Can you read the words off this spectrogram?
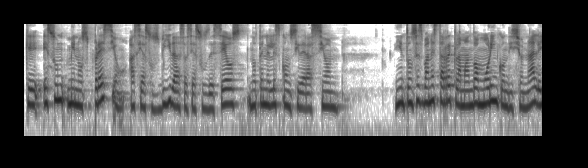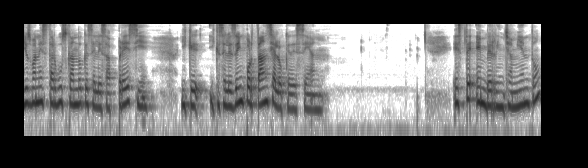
que es un menosprecio hacia sus vidas, hacia sus deseos, no tenerles consideración. Y entonces van a estar reclamando amor incondicional, ellos van a estar buscando que se les aprecie, y que, y que se les dé importancia a lo que desean. Este emberrinchamiento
